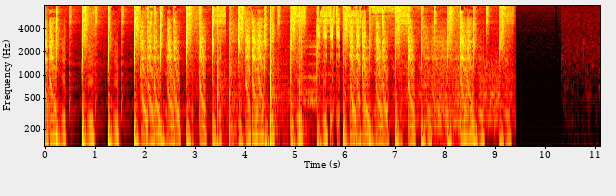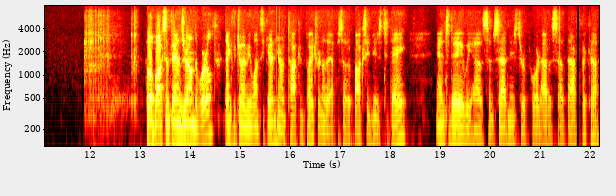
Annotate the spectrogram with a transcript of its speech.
Hello, boxing fans around the world. Thank you for joining me once again here on Talk and Fight for another episode of Boxing News Today. And today we have some sad news to report out of South Africa.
